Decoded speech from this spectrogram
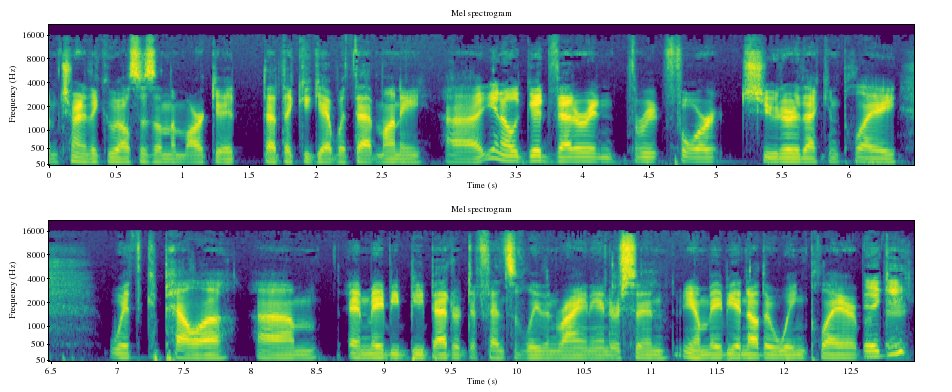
I'm trying to think who else is on the market that they could get with that money. Uh, you know, a good veteran three, four shooter that can play with Capela um, and maybe be better defensively than Ryan Anderson. You know, maybe another wing player. Iggy.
